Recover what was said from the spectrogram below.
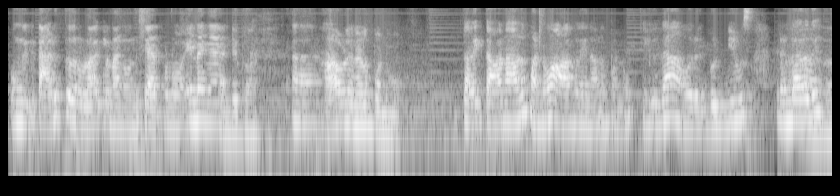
உங்ககிட்ட அடுத்த ஒரு விளாக்ல நாங்கள் வந்து ஷேர் பண்ணுவோம். என்னங்க? கண்டிப்பாக ஆவலைனாலும் பண்ணுவோம். செலக்ட் ஆனாலும் பண்ணுவோம் ஆகலைனாலும் பண்ணுவோம். இதுதான் ஒரு குட் நியூஸ் ரெண்டாவது அது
